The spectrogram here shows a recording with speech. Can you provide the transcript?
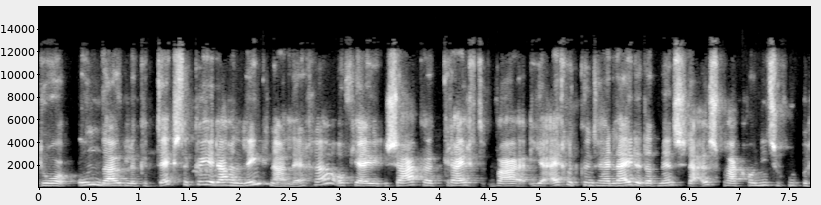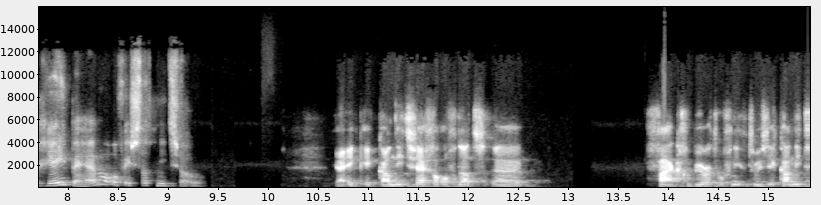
door onduidelijke teksten? Kun je daar een link naar leggen? Of jij zaken krijgt waar je eigenlijk kunt herleiden dat mensen de uitspraak gewoon niet zo goed begrepen hebben? Of is dat niet zo? Ja, ik, ik kan niet zeggen of dat uh, vaak gebeurt of niet. Tenminste, ik kan niet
